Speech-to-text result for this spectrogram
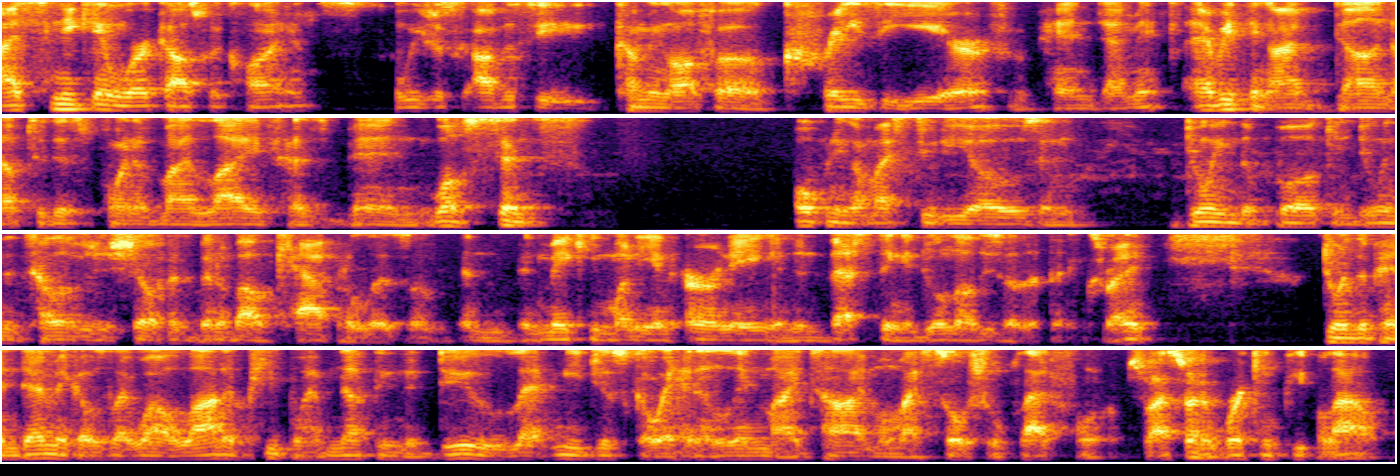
I sneak in workouts with clients. We just obviously coming off a crazy year from pandemic. Everything I've done up to this point of my life has been, well, since opening up my studios and doing the book and doing the television show has been about capitalism and, and making money and earning and investing and doing all these other things, right? During the pandemic, I was like, wow, a lot of people have nothing to do. Let me just go ahead and lend my time on my social platform. So I started working people out.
